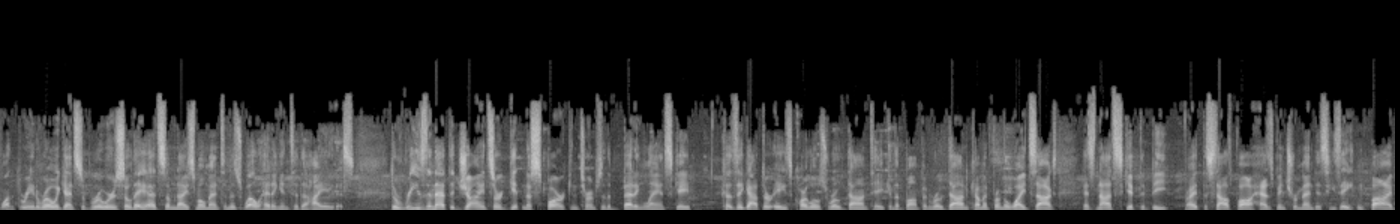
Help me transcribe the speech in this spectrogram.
won three in a row against the Brewers, so they had some nice momentum as well heading into the hiatus. The reason that the Giants are getting a spark in terms of the betting landscape because they got their ace Carlos Rodon taking the bump. And Rodon coming from the White Sox has not skipped a beat, right? The Southpaw has been tremendous. He's 8 and 5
